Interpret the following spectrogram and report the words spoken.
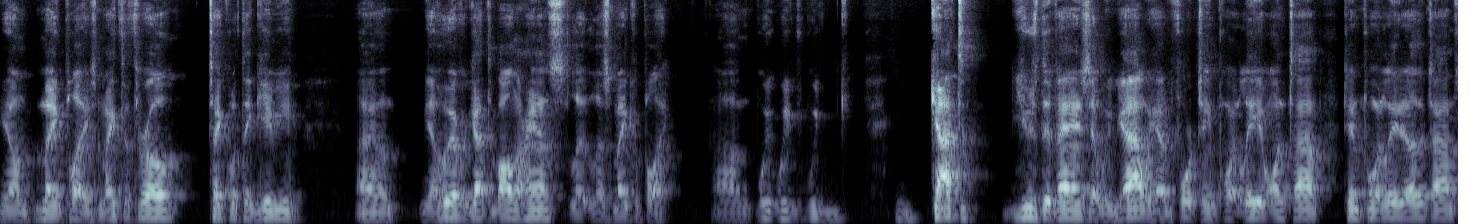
You know, make plays, make the throw, take what they give you. Uh, you know, whoever got the ball in their hands, let, us make a play. Um, we we we got to use the advantage that we've got. We had a 14 point lead at one time, 10 point lead at other times.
